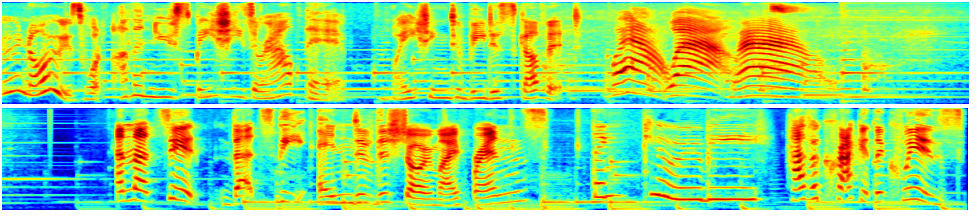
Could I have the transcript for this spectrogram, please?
who knows what other new species are out there waiting to be discovered? Wow. Wow. Wow. And that's it. That's the end of the show, my friends. Thank you, Ruby. Have a crack at the quiz.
